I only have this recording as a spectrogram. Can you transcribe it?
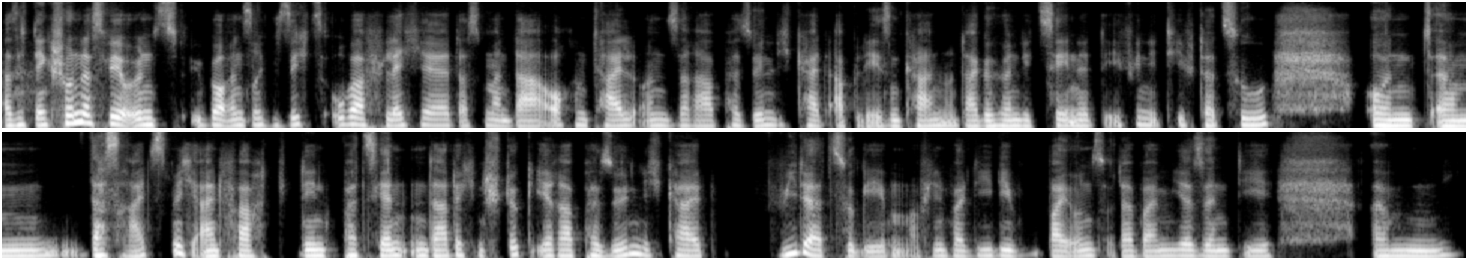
Also ich denke schon, dass wir uns über unsere Gesichtsoberfläche, dass man da auch einen Teil unserer Persönlichkeit ablesen kann. Und da gehören die Zähne definitiv dazu. Und ähm, das reizt mich einfach, den Patienten dadurch ein Stück ihrer Persönlichkeit wiederzugeben. Auf jeden Fall die, die bei uns oder bei mir sind, die ähm,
